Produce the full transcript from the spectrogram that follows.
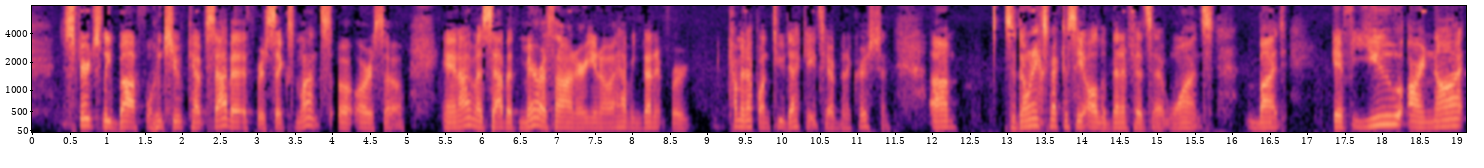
spiritually buff once you've kept Sabbath for six months or, or so. And I'm a Sabbath marathoner, you know, having done it for coming up on two decades here. I've been a Christian. Um, so don't expect to see all the benefits at once. But if you are not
